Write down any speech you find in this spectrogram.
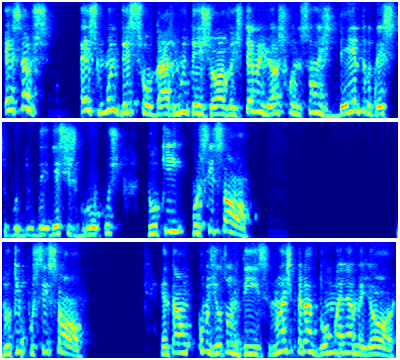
Esses, esses, muitos desses soldados, muitos desses jovens têm melhores condições dentro desse, desses grupos do que por si só. Do que por si só. Então, como Gilson disse, não é esperando uma manhã melhor.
